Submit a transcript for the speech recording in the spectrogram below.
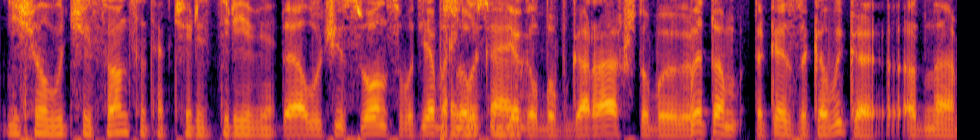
Еще лучи солнца так через деревья. Да, лучи солнца. Вот я бы с удовольствием бегал бы в горах, чтобы в этом такая заковыка одна,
